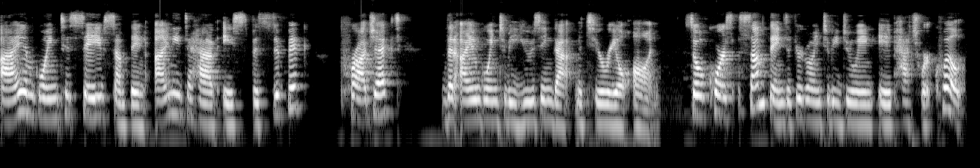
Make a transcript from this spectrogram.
I am going to save something, I need to have a specific project that I am going to be using that material on. So, of course, some things, if you're going to be doing a patchwork quilt,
